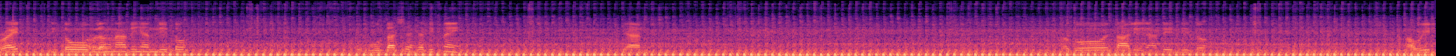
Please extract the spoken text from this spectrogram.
Alright, dito lang natin yan dito. May butas yan sa gitna eh. Yan. Bago itali natin dito. Kawil.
